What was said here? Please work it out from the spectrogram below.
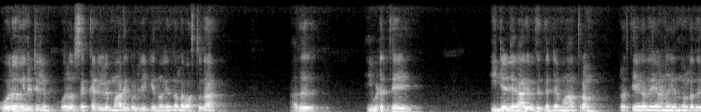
ഓരോ മിനിറ്റിലും ഓരോ സെക്കൻഡിലും മാറിക്കൊണ്ടിരിക്കുന്നു എന്നുള്ള വസ്തുത അത് ഇവിടുത്തെ ഇന്ത്യൻ ജനാധിപത്യത്തിന്റെ മാത്രം പ്രത്യേകതയാണ് എന്നുള്ളത്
